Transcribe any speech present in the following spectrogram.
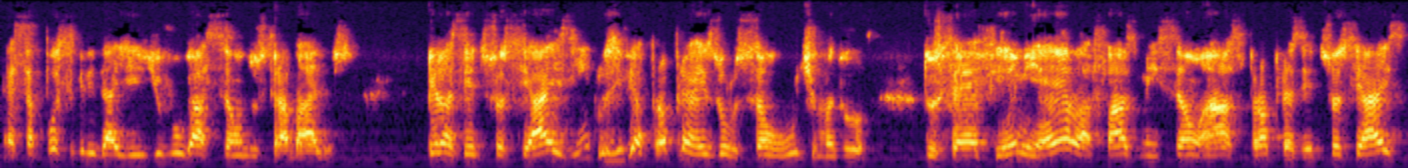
essa possibilidade de divulgação dos trabalhos pelas redes sociais, e inclusive a própria resolução última do, do CFM, ela faz menção às próprias redes sociais.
